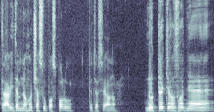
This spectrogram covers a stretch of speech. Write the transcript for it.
Trávíte mnoho času pospolu? Teď asi ano. No teď rozhodně, e,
